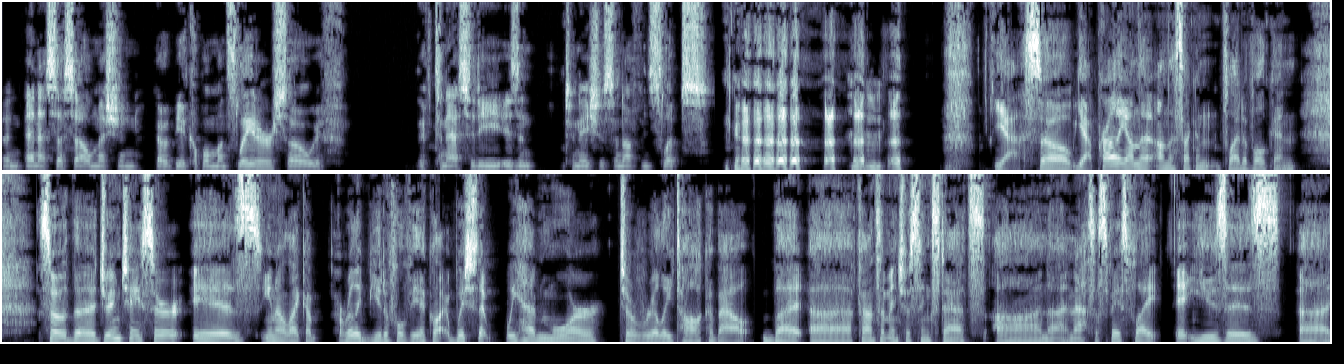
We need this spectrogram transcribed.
a an NSSL mission that would be a couple months later. So if if Tenacity isn't tenacious enough and slips, Mhm. Yeah, so yeah, probably on the on the second flight of Vulcan. So the Dream Chaser is, you know, like a, a really beautiful vehicle. I wish that we had more to really talk about, but uh found some interesting stats on uh, NASA spaceflight. It uses uh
